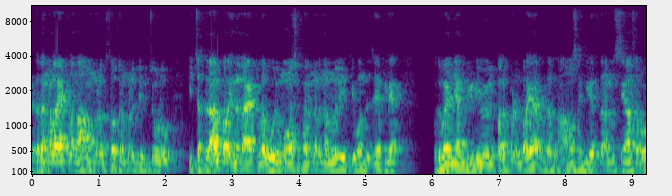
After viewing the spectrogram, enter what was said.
ലളിതങ്ങളായിട്ടുള്ള നാമങ്ങളും സ്തോത്രങ്ങളും ജപിച്ചോളൂ. ഈ ചന്ദ്രാൽ പറയുന്നതായിട്ടുള്ള ഒരു മോശഫലങ്ങളും നമ്മളിലേക്ക് വന്നു ചേരില്ല. പൊതുവെ ഞാൻ വീഡിയോയിൽ പലപ്പോഴും പറയാറുണ്ട് നാമസങ്കീർത്തനം സ്യാ സർവ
